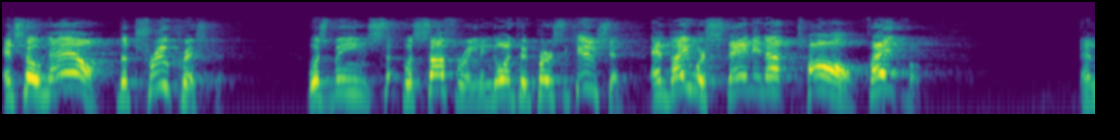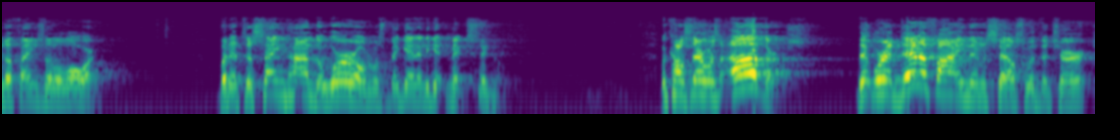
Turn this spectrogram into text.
And so now the true Christian was being was suffering and going through persecution and they were standing up tall, faithful in the things of the Lord. But at the same time the world was beginning to get mixed signals. Because there was others that were identifying themselves with the church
